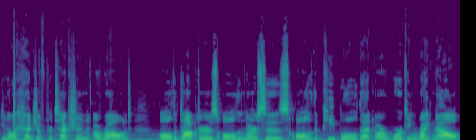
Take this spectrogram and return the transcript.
you know, a hedge of protection around all the doctors, all the nurses, all of the people that are working right now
